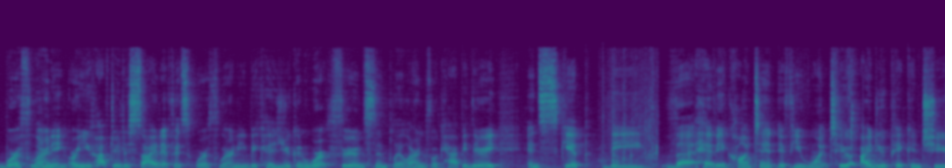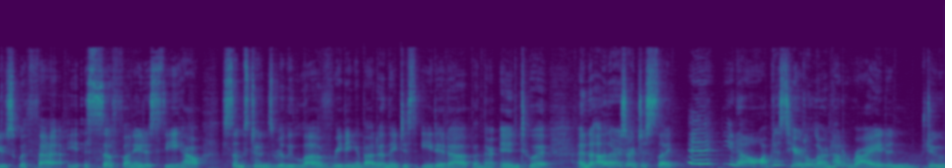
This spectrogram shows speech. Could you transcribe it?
worth learning or you have to decide if it's worth learning because you can work through and simply learn vocabulary and skip the that heavy content if you want to. I do pick and choose with that. It's so funny to see how some students really love reading about it and they just eat it up and they're into it and others are just like, eh, you know, I'm just here to learn how to write and do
